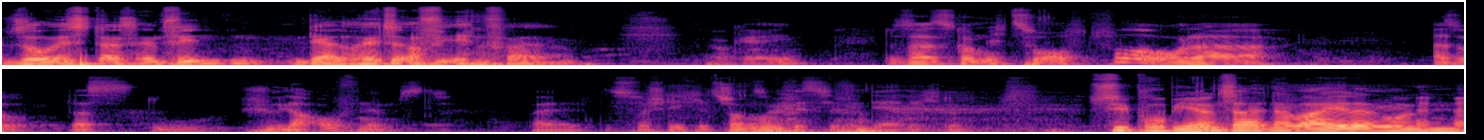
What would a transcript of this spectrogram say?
So ist das Empfinden der Leute auf jeden Fall. Okay. Das heißt, es kommt nicht zu oft vor oder also, dass du Schüler aufnimmst? Weil das verstehe ich jetzt schon so ein bisschen in der Richtung. Sie probieren es halt eine Weile und.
